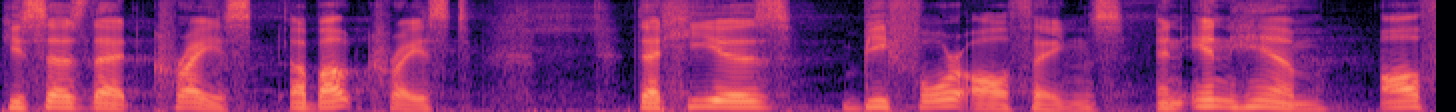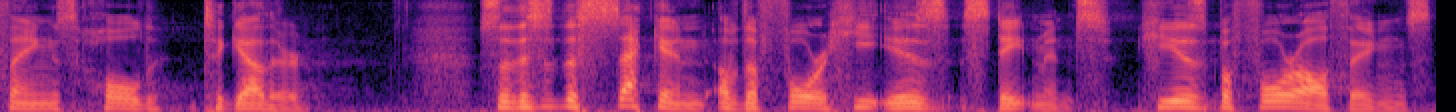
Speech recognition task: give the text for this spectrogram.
He says that Christ, about Christ, that he is before all things, and in him all things hold together. So, this is the second of the four He is statements. He is before all things,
